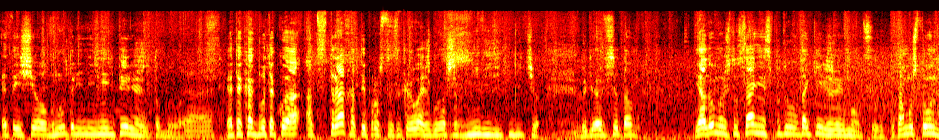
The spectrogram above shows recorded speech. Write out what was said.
это еще внутренне не пережито было. Это как бы такое от страха, ты просто закрываешь глаза, чтобы не видеть ничего. У тебя все там... Я думаю, что Саня испытывал такие же эмоции, потому что он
